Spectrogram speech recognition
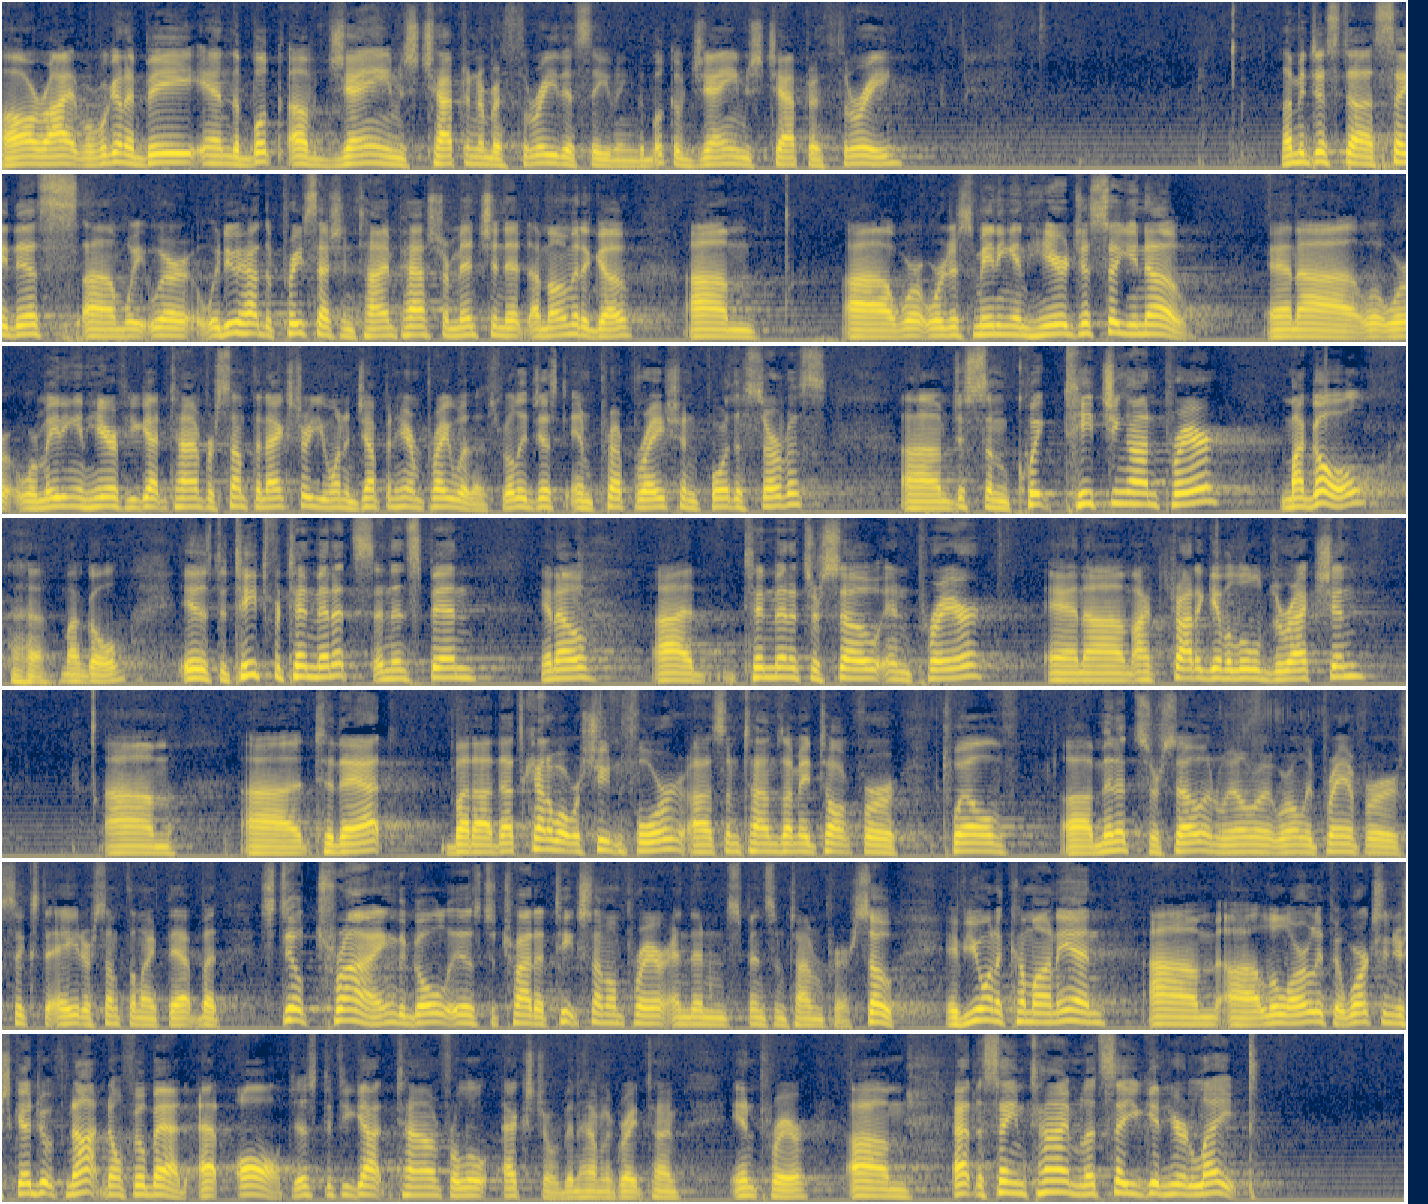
All right, well, we're going to be in the book of James, chapter number three this evening. The book of James, chapter three. Let me just uh, say this. Um, we, we do have the pre session time. Pastor mentioned it a moment ago. Um, uh, we're, we're just meeting in here, just so you know. And uh, we're, we're meeting in here. If you got time for something extra, you want to jump in here and pray with us. Really, just in preparation for the service. Um, just some quick teaching on prayer. My goal, my goal, is to teach for 10 minutes and then spend, you know, uh, 10 minutes or so in prayer. And um, I try to give a little direction um, uh, to that. But uh, that's kind of what we're shooting for. Uh, sometimes I may talk for 12 uh, minutes or so, and we only, we're only praying for six to eight or something like that. But still trying. The goal is to try to teach some on prayer and then spend some time in prayer. So if you want to come on in, um, uh, a little early if it works in your schedule. If not, don't feel bad at all. Just if you got time for a little extra. We've been having a great time in prayer. Um, at the same time, let's say you get here late.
